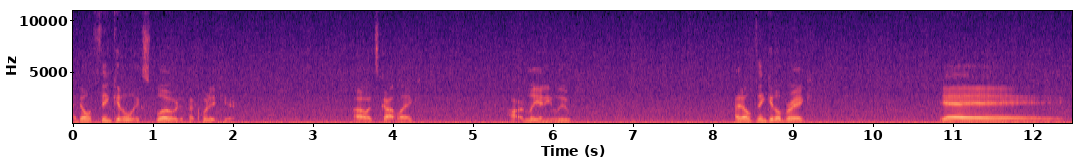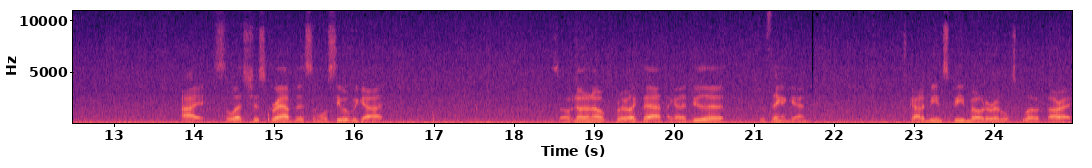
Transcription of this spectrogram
I don't think it'll explode if I put it here. Oh, it's got like hardly any lube. I don't think it'll break. Yay! Alright, so let's just grab this and we'll see what we got. So, no, no, no, put it like that. I gotta do the, the thing again. It's gotta be in speed mode or it'll explode. Alright.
